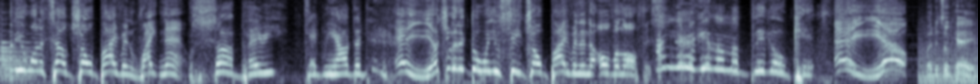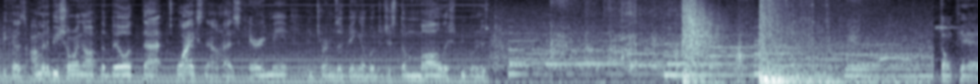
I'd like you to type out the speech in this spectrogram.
What do you want to tell Joe Biden right now? What's up, baby? Take me out to dinner. Hey, what you gonna do when you see Joe Biden in the Oval Office? I'm gonna give him a big old kiss. Hey, yo! But it's okay because I'm going to be showing off the build that twice now has carried me in terms of being able to just demolish people in his. Don't care.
